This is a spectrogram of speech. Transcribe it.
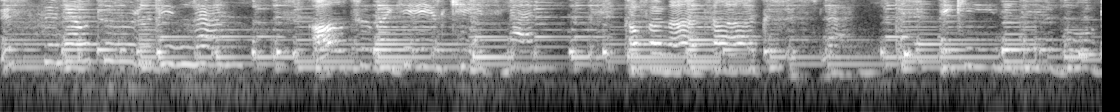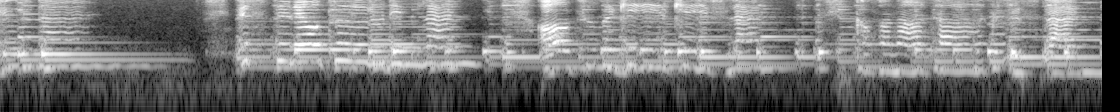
Üstüne otur dinlen, kafana tak süslen. Peki nedir bu görünen? Üstüne otur dinlen Altına gir keyiflen Kafana tak süslen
